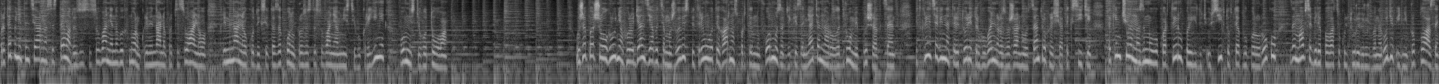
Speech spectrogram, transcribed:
Проте пенітенціарна система до застосування нових норм кримінально-процесуального, кримінального кодексів та закону про застосування амністії в Україні повністю готова. Уже 1 грудня в городян з'явиться можливість підтримувати гарну спортивну форму завдяки заняттям на роледромі, пише акцент. Відкриється він на території торговельно-розважального центру Хрещатик Сіті. Таким чином на зимову квартиру приїдуть усі, хто в теплу пору року займався біля Палацу культури Дружба народів і Дніпроплази.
